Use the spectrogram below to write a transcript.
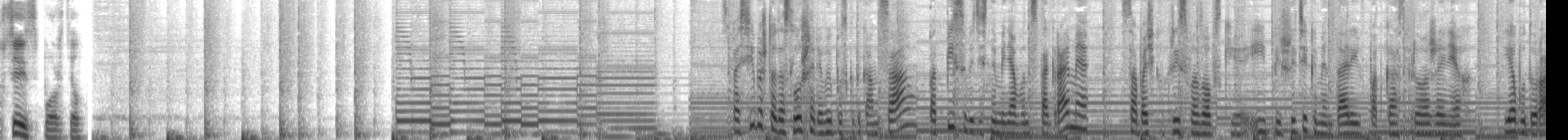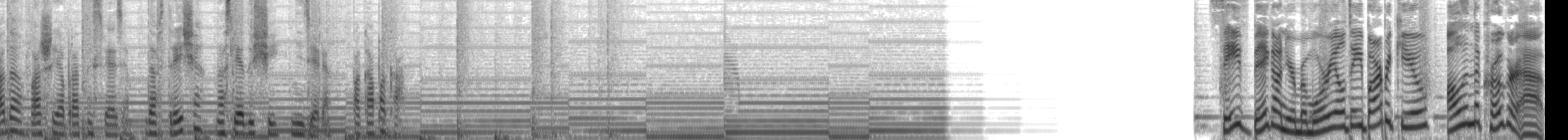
все испортил. Спасибо, что дослушали выпуск до конца. Подписывайтесь на меня в Инстаграме собачка Крис Вазовский и пишите комментарии в подкаст-приложениях. Я буду рада вашей обратной связи. До встречи на следующей неделе. Пока-пока. Save big on your Memorial Day barbecue, all in the Kroger app.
